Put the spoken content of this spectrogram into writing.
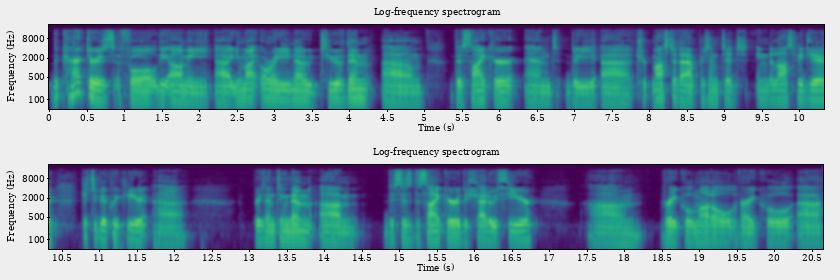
the characters for the army. Uh, you might already know two of them, um, the Psyker and the uh, Troupe Master that I presented in the last video. Just to go quickly uh, presenting them. Um, this is the Psyker, the Shadowseer. Um, very cool model, very cool uh,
